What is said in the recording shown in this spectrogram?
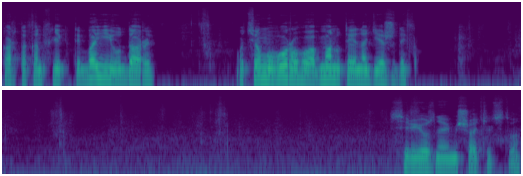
Карта конфлікти. Бої, удари. Оцьому ворогу обманутої надежди. Серьезное вмешательство.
